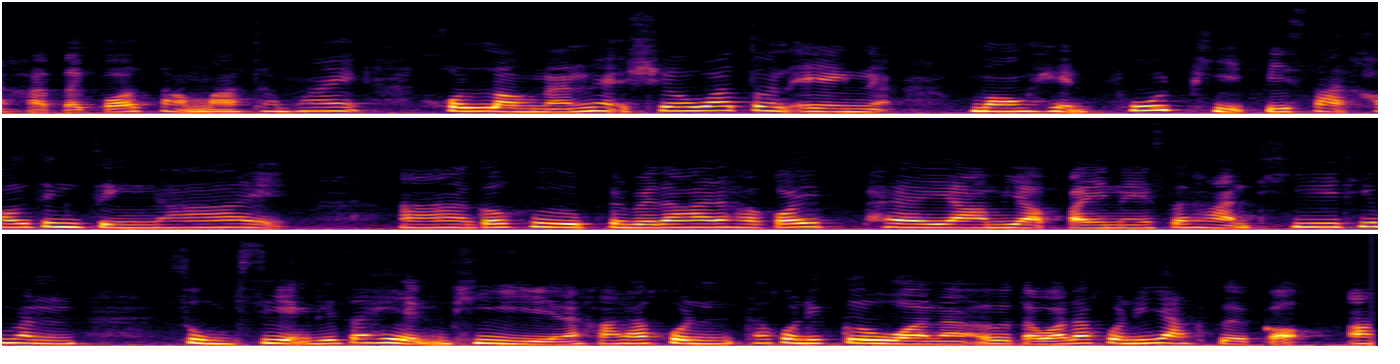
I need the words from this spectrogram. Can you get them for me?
นะคะ แต่ก็สามารถทำให้ คนเหล่านั้นเนี่ยเชื่อว่าตนเองเนี่ยมองเห็นพูดผีปีศาจเข้าจริง ๆ ได้อ่าก็คือเป็นไปได้นะคะ ก็พยายามอย่าไปในสถานที่ที่มันสุ่มเสี่ยงที่จะเห็นผีนะคะ ถ้าคนถ้าคนที่กลัวนะเออแต่ว่าถ้าคนที่อยากเจอก็อะ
